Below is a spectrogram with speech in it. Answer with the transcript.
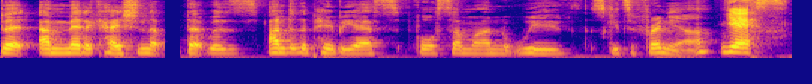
but a medication that, that was under the PBS for someone with schizophrenia, yes.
